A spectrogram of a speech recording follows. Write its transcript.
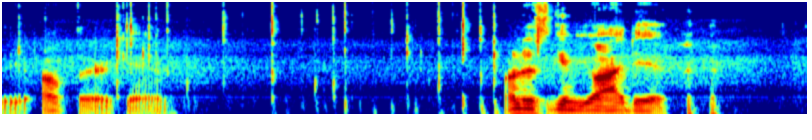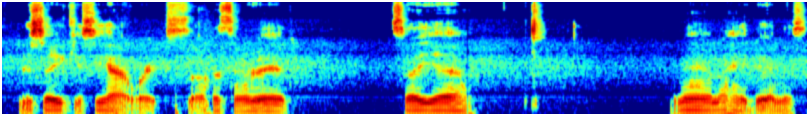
the author again. I'm just giving you an idea. just so you can see how it works. So that's in red. So yeah, man, I hate doing this.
